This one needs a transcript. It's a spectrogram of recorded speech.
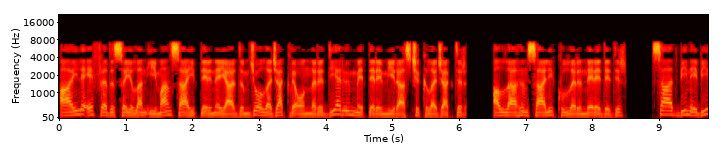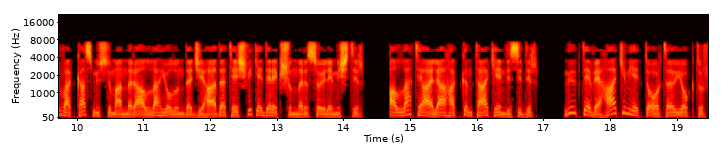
Aile efradı sayılan iman sahiplerine yardımcı olacak ve onları diğer ümmetlere mirasçı kılacaktır. Allah'ın salih kulları nerededir? Saad bin Ebi Vakkas Müslümanları Allah yolunda cihada teşvik ederek şunları söylemiştir. Allah Teala hakkın ta kendisidir. Mülkte ve hakimiyette ortağı yoktur.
